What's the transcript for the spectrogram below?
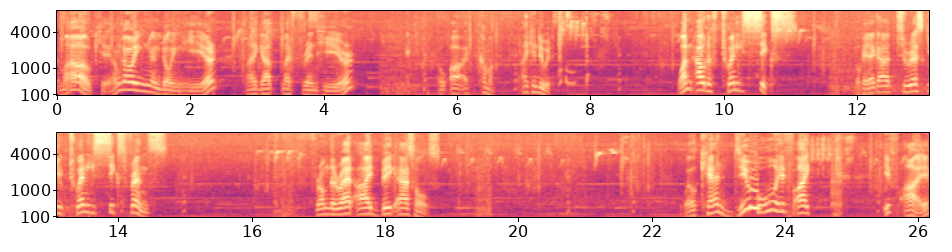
Am I okay? I'm going. I'm going here. I got my friend here. Oh, I, come on! I can do it. One out of twenty-six. Okay, I got to rescue twenty-six friends from the red-eyed big assholes. Well, can do if I... If I...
